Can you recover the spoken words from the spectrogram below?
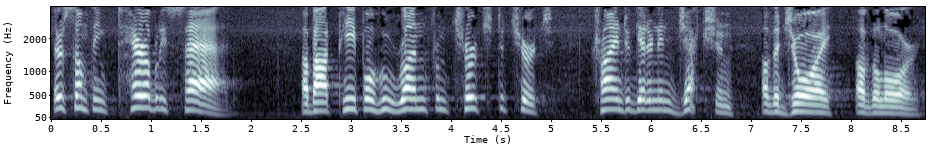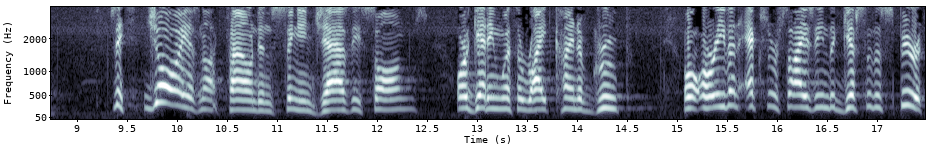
There's something terribly sad about people who run from church to church trying to get an injection of the joy of the Lord. See, joy is not found in singing jazzy songs or getting with the right kind of group or, or even exercising the gifts of the Spirit.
